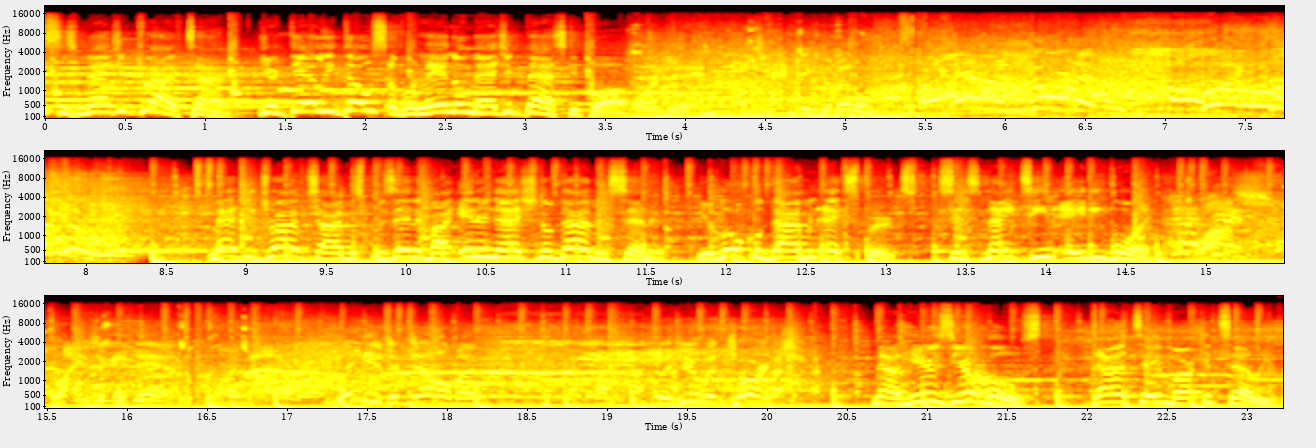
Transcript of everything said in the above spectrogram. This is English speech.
This is Magic Drive Time, your daily dose of Orlando Magic basketball. Oh, Fournier attacking the middle. Oh, Aaron Gordon! Oh my goodness! Magic Drive Time is presented by International Diamond Center, your local diamond experts since 1981. Ross rising again. Ladies and gentlemen, the human torch. Now here's your host, Dante Marchitelli.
